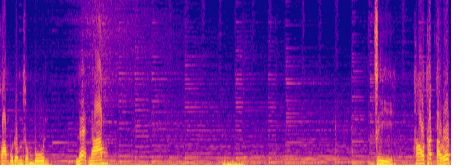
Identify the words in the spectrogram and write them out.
ความอุดมสมบูรณ์ และน้ำ 4. ท้าวทัตตรส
